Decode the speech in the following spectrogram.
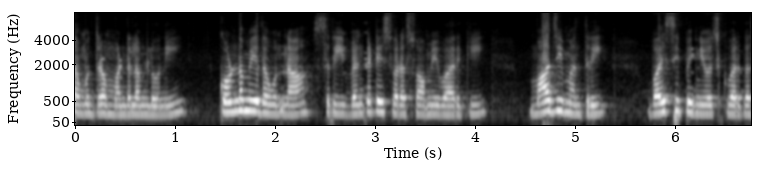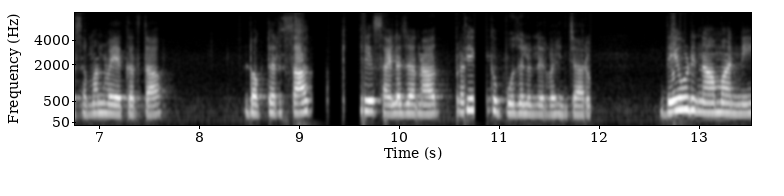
సముద్రం మండలంలోని కొండ మీద ఉన్న శ్రీ వెంకటేశ్వర స్వామి వారికి మాజీ మంత్రి వైసీపీ నియోజకవర్గ సమన్వయకర్త డాక్టర్ సాకే శైలజానాథ్ ప్రత్యేక పూజలు నిర్వహించారు. దేవుడి నామాన్ని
